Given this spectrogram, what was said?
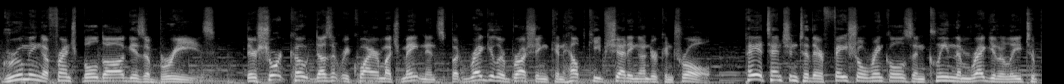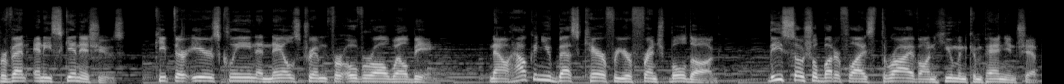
Grooming a French Bulldog is a breeze. Their short coat doesn't require much maintenance but regular brushing can help keep shedding under control. Pay attention to their facial wrinkles and clean them regularly to prevent any skin issues. Keep their ears clean and nails trimmed for overall well-being. Now how can you best care for your French Bulldog? These social butterflies thrive on human companionship,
